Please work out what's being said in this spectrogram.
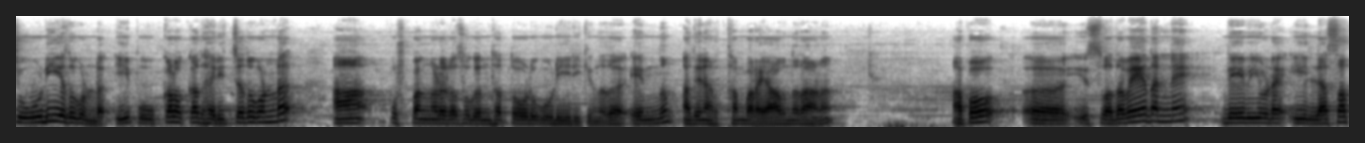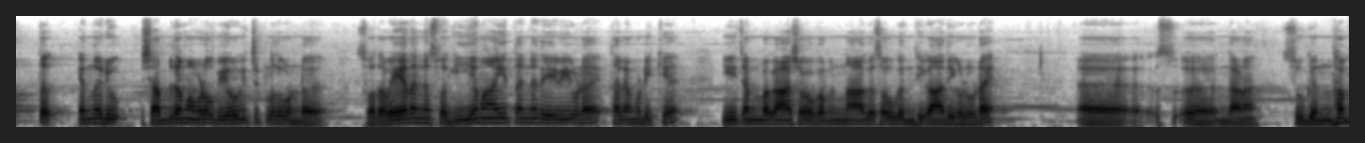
ചൂടിയതുകൊണ്ട് ഈ പൂക്കളൊക്കെ ധരിച്ചതുകൊണ്ട് ആ പുഷ്പങ്ങളുടെ സുഗന്ധത്തോടു കൂടിയിരിക്കുന്നത് എന്നും അതിനർത്ഥം പറയാവുന്നതാണ്. അപ്പോൾ സ്വതവേ തന്നെ ദേവിയുടെ ഈ ലസത്ത് എന്നൊരു ശബ്ദം അവിടെ ഉപയോഗിച്ചിട്ടുള്ളത് കൊണ്ട് സ്വതവേ തന്നെ സ്വകീയമായി തന്നെ ദേവിയുടെ തലമുടിക്ക് ഈ ചമ്പകാശോകപുന്നാഗ സൗഗന്ധികാദികളുടെ ആ, സു- എന്താണ് സുഗന്ധം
